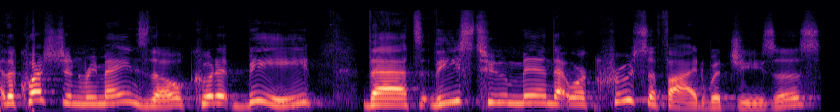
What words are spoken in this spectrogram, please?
The question remains, though, could it be that these two men that were crucified with Jesus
